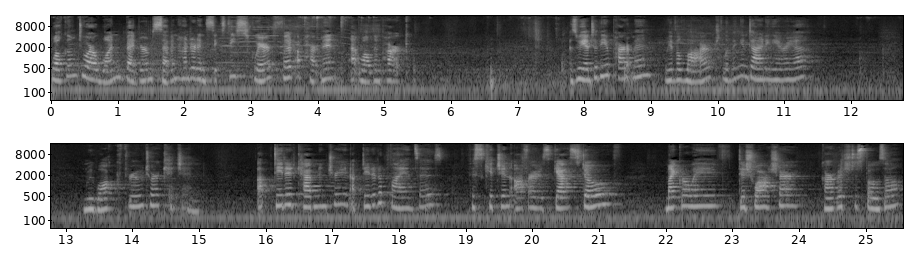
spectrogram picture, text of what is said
Welcome to our one bedroom, 760 square foot apartment at Walden Park. As we enter the apartment, we have a large living and dining area. And we walk through to our kitchen. Updated cabinetry and updated appliances. This kitchen offers gas stove, microwave, dishwasher, garbage disposal.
